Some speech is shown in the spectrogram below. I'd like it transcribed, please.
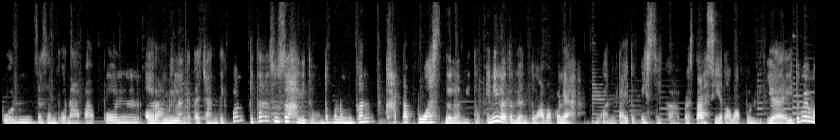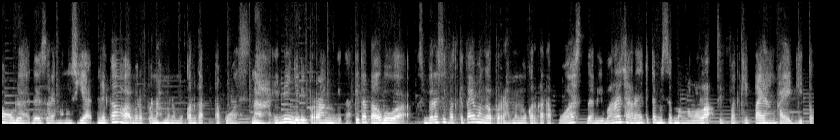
pun sesempurna apa pun orang bilang kita cantik pun kita susah gitu untuk menemukan kata puas dalam itu. Ini nggak tergantung apa pun ya. Bukan entah itu fisika, prestasi atau apa pun gitu. Ya itu memang udah dasarnya manusia. Mereka nggak pernah menemukan kata puas. Nah ini yang jadi perang kita. Kita tahu bahwa sebenarnya sifat kita emang nggak pernah menemukan kata puas dan gimana caranya kita bisa mengelola sifat kita yang kayak gitu.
